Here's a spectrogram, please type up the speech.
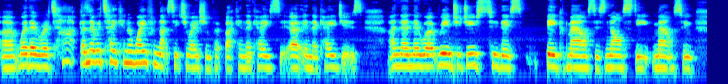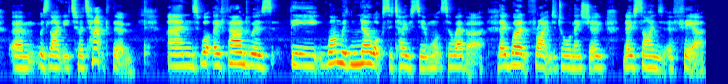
um, where they were attacked. And they were taken away from that situation put back in their case uh, in their cages. And then they were reintroduced to this big mouse this nasty mouse who um, was likely to attack them. And what they found was the one with no oxytocin whatsoever they weren't frightened at all and they showed no signs of fear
